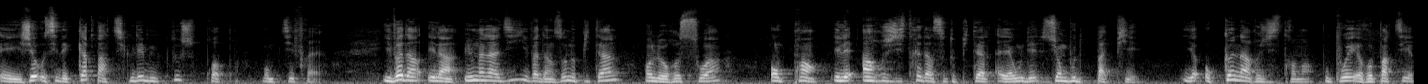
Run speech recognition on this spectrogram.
Et j'ai aussi des cas particuliers, mais qui touchent propre, mon petit frère. Il, va il a une maladie, il va dans un hôpital, on le reçoit, on prend, il est enregistré dans cet hôpital à Yaoundé sur un bout de papier. Il n'y a aucun enregistrement. Vous pouvez repartir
